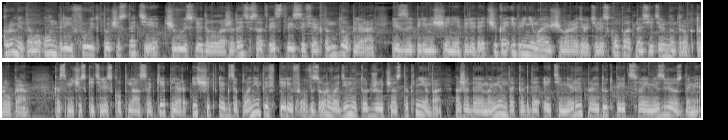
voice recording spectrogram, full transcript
Кроме того, он дрейфует по частоте, чего и следовало ожидать в соответствии с эффектом Доплера из-за перемещения передатчика и принимающего радиотелескопа относительно друг друга. Космический телескоп НАСА Кеплер ищет экзопланеты, вперев взор в один и тот же участок неба, ожидая момента, когда эти миры пройдут перед своими звездами.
